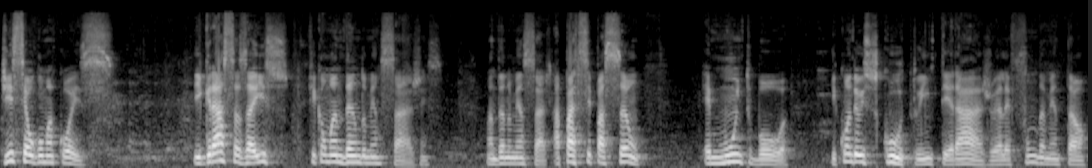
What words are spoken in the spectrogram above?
disse alguma coisa. E graças a isso, ficam mandando mensagens. Mandando mensagem. A participação é muito boa. E quando eu escuto e interajo, ela é fundamental.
